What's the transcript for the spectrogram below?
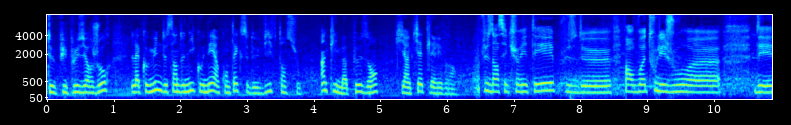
Depuis plusieurs jours, la commune de Saint-Denis connaît un contexte de vive tension, un climat pesant qui inquiète les riverains. Plus d'insécurité, plus de. Enfin, on voit tous les jours euh, des,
